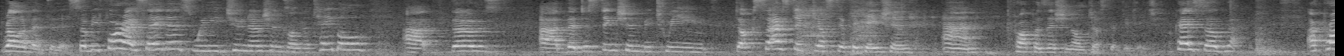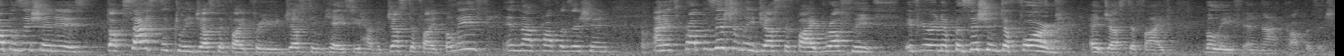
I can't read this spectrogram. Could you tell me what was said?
relevant to this? So before I say this, we need two notions on the table. Uh, those, uh, the distinction between doxastic justification and propositional justification. Okay, so a proposition is doxastically justified for you just in case you have a justified belief in that proposition, and it's propositionally justified roughly if you're in a position to form a justified belief in that proposition,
